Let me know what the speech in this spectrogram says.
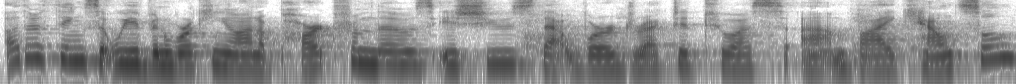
Other things that we've been working on apart from those issues that were directed to us um, by council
